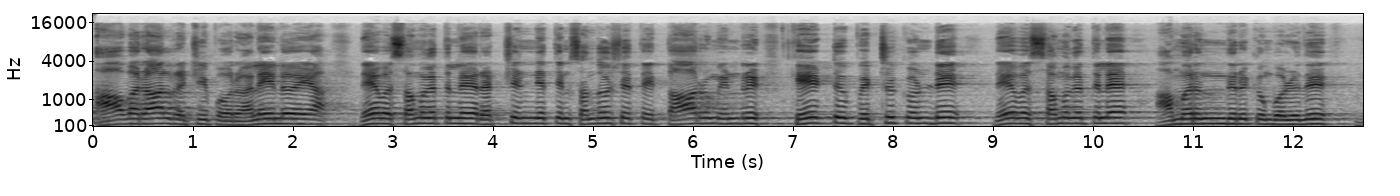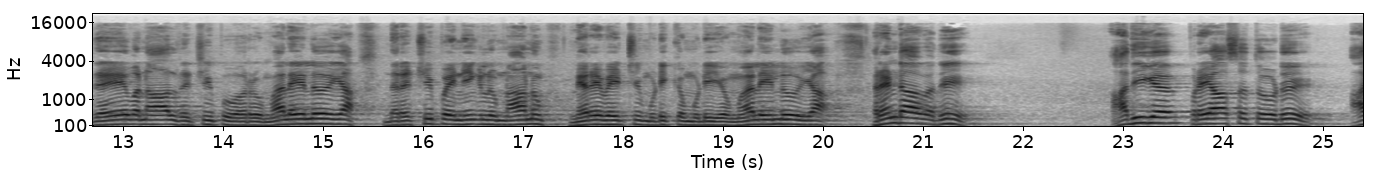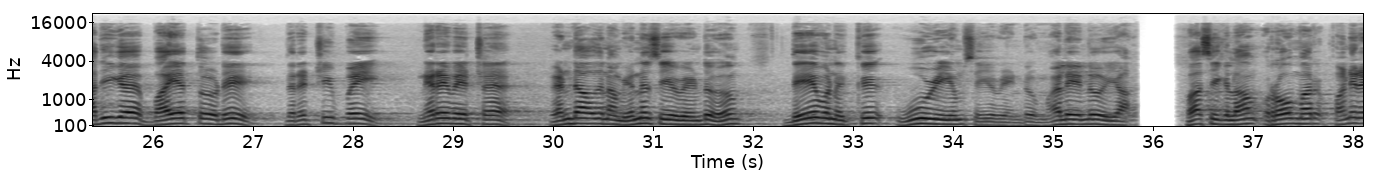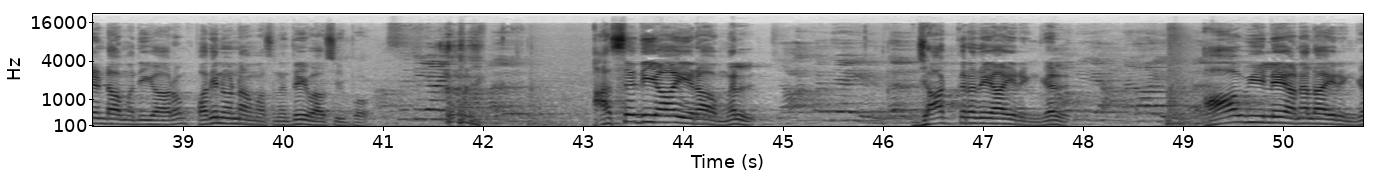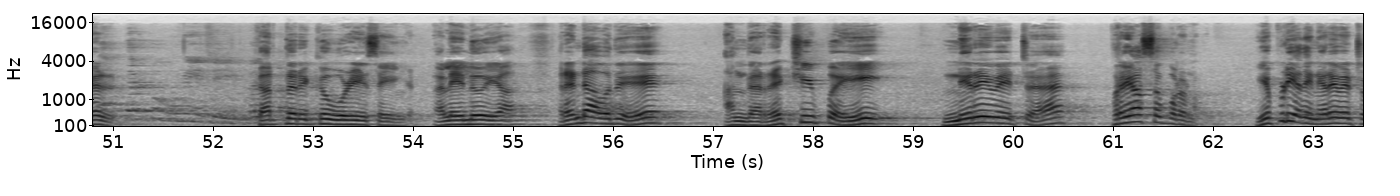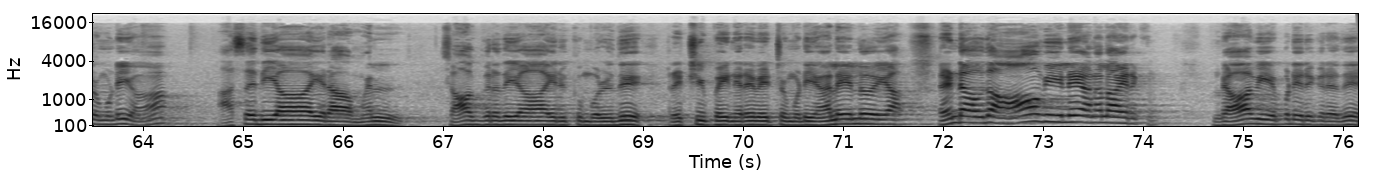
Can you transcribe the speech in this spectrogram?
அவரால் ரட்சிப்போர். வரும் அலையிலோயா தேவ சமூகத்தில் ரட்சண்யத்தின் சந்தோஷத்தை தாரும் என்று கேட்டு பெற்றுக்கொண்டு தேவ சமூகத்தில் அமர்ந்திருக்கும் பொழுது தேவனால் ரட்சிப்பு வரும் அலையிலோயா இந்த ரட்சிப்பை நீங்களும் நானும் நிறைவேற்றி முடிக்க முடியும். அலையிலோயா ரெண்டாவது அதிக பிரயாசத்தோடு அதிக பயத்தோடு இந்த ரட்சிப்பை நிறைவேற்ற ரெண்டாவது நாம் என்ன செய்ய வேண்டும்? தேவனுக்கு ஊழியம் செய்ய வேண்டும். அலையிலூயா வாசிக்கலாம். ரோமர் பன்னிரெண்டாம் அதிகாரம் பதினொன்றாம் வசனத்தை வாசிப்போம். அசதியாயிராமல் ஜாக்கிரதையாயிருங்கள். ஆவியிலே அனலாயிருங்கள். கர்த்தருக்கு ஊழியம் செய்யுங்கள். செய்யுங்க அலையிலூயா ரெண்டாவது அந்த ரட்சிப்பை நிறைவேற்ற பிரயாசப்படணும். எப்படி அதை நிறைவேற்ற முடியும்? அசதியாயிராமல் ஜாக்கிரதையாக இருக்கும் பொழுது ரட்சிப்பை நிறைவேற்ற முடியும். அலையிலோயா ரெண்டாவது ஆவியிலே அனலாக இருக்கும் இந்த ஆவி எப்படி இருக்கிறது?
